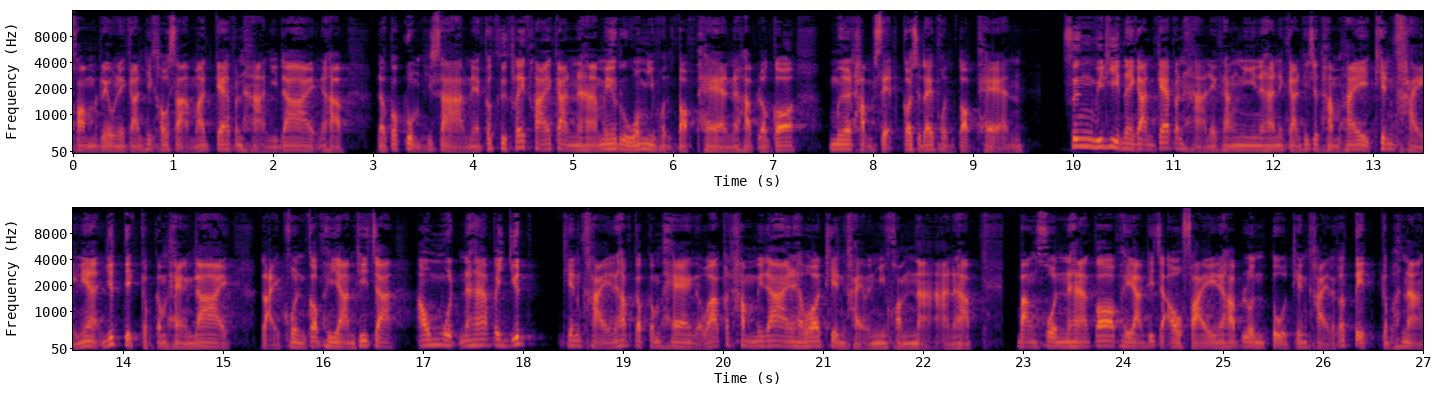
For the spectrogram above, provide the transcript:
ความเร็วในการที่เขาสามารถแก้ปัญหานี้ได้นะครับ แล้วก็กลุ่มที่3เนี่ยก็คือคล้ายๆกันนะฮะไม่รู้ว่ามีผลตอบแทนนะครับ แล้วก็เมื่อทำเสร็จก็จะได้ผลตอบแทน ซึ่งวิธีในการแก้ปัญหาในครั้งนี้นะฮะในการที่จะทำให้เทียนไขเนี่ยยึดติดกับกำแพงได้ หลายคนก็พยายามที่จะเอาหมุดนะฮะไปยึด เทียนไขนะครับกับกำแพงแต่ว่าก็ทำไม่ได้นะครับ เพราะว่าเทียนไขมันมีความหนานะครับ บางคนนะฮะก็พยายามที่จะเอาไฟนะครับลนตูดเทียนไขแล้วก็ติดกับผนัง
